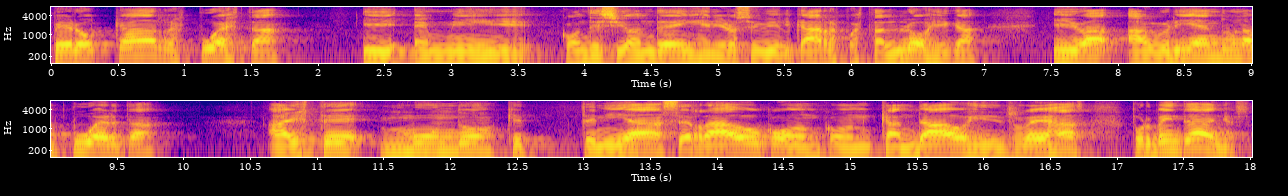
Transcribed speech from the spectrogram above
pero cada respuesta, y en mi condición de ingeniero civil, cada respuesta lógica iba abriendo una puerta a este mundo que tenía cerrado con, con candados y rejas por 20 años.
